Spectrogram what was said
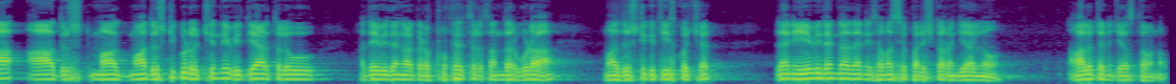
ఆ ఆ దృష్టి మా మా దృష్టికి కూడా వచ్చింది. విద్యార్థులు అదేవిధంగా అక్కడ ప్రొఫెసర్స్ అందరు కూడా మా దృష్టికి తీసుకొచ్చారు. దాన్ని ఏ విధంగా దాన్ని సమస్య పరిష్కారం చేయాలనో ఆలోచన చేస్తూ ఉన్నాం.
